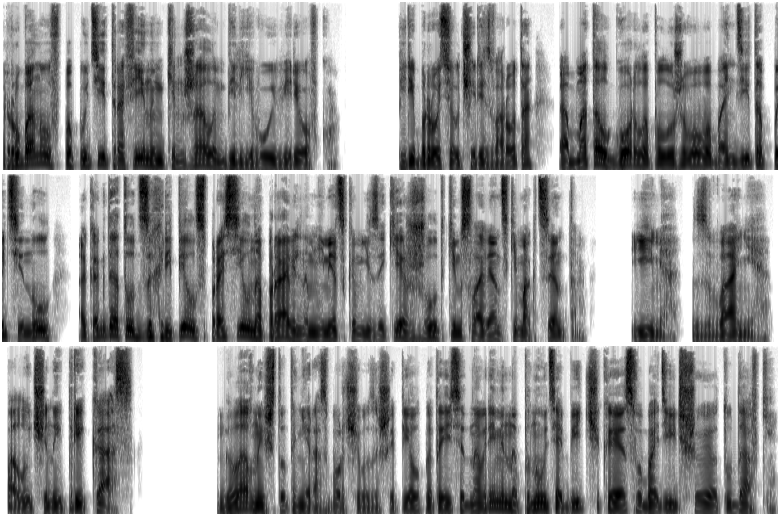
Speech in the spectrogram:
рубанув по пути трофейным кинжалом бельевую веревку. Перебросил через ворота, обмотал горло полуживого бандита, потянул, а когда тот захрипел, спросил на правильном немецком языке с жутким славянским акцентом. Имя, звание, полученный приказ. Главный что-то неразборчиво зашипел, пытаясь одновременно пнуть обидчика и освободить шею от удавки.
